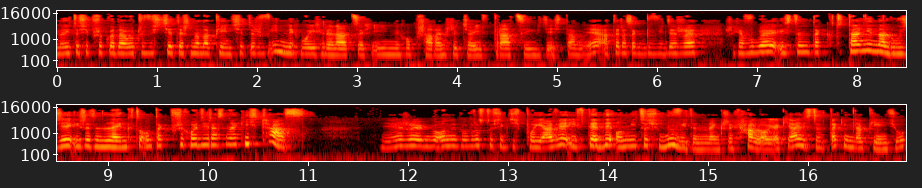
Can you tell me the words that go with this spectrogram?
no i to się przekładało oczywiście też na napięcie też w innych moich relacjach i innych obszarach życia i w pracy i gdzieś tam, nie? A teraz jakby widzę, że, że ja w ogóle jestem tak totalnie na luzie i że ten lęk to on tak przychodzi raz na jakiś czas. Nie? Że jakby on po prostu się gdzieś pojawia i wtedy on mi coś mówi, ten lęk, że halo, jak ja jestem w takim napięciu,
